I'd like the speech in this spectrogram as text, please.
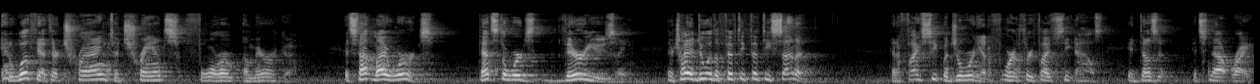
And with that, they're trying to transform America. It's not my words, that's the words they're using. They're trying to do it with a 50 50 Senate and a five seat majority out of 435 seat House. It doesn't, it's not right.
